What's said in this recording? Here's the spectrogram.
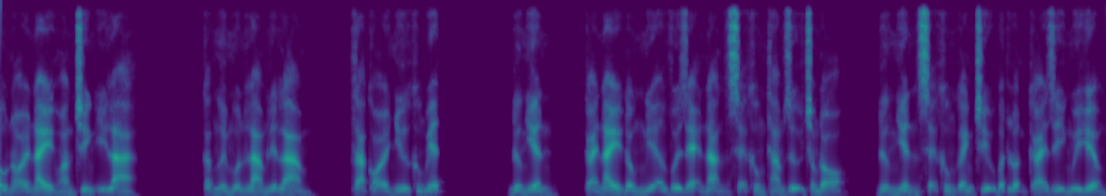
câu nói này hoàn chỉnh ý là, các ngươi muốn làm liền làm, ta coi như không biết. Đương nhiên, cái này đồng nghĩa với rẽ nản sẽ không tham dự trong đó, đương nhiên sẽ không gánh chịu bất luận cái gì nguy hiểm.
